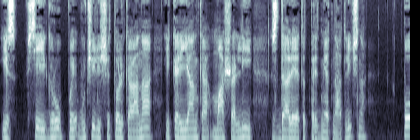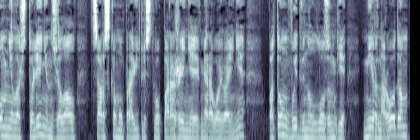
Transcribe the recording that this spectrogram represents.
из всей группы в училище только она и кореянка Маша Ли сдали этот предмет на отлично, помнила, что Ленин желал царскому правительству поражения в мировой войне, потом выдвинул лозунги «Мир народам»,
